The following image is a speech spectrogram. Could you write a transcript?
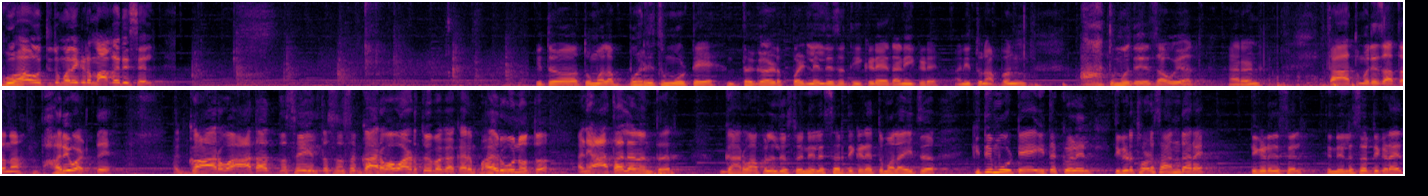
गुहा होती तुम्हाला इकडे मागं दिसेल. इथं तुम्हाला बरेच मोठे दगड पडलेले दिसत इकडे आहेत आणि इकडे. आणि इथून आपण आतमध्ये जाऊयात कारण त्या आतमध्ये जाताना भारी वाटते गारवा आत आत जसं येईल तसं तसं गारवा वाढतोय बघा कारण बाहेर ऊन होतं आणि आत आल्यानंतर गारवा आपल्याला दिसतोय. नेले सर तिकडे आहे. तुम्हाला इथं किती मोठे आहे इथं कळेल. तिकडे थोडासा अंधार आहे तिकडे दिसेल. ते नेले सर तिकडे आहेत.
